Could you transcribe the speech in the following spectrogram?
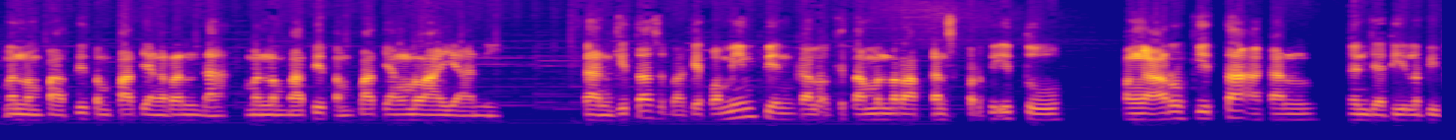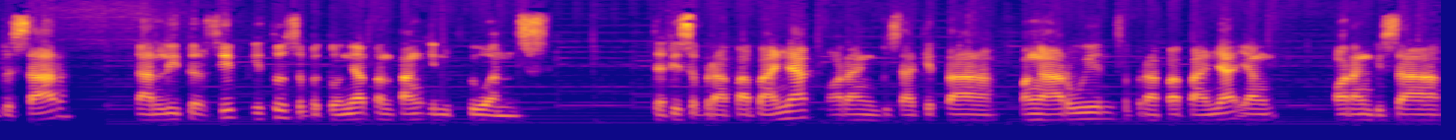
menempati tempat yang rendah, menempati tempat yang melayani. Dan kita sebagai pemimpin, kalau kita menerapkan seperti itu, pengaruh kita akan menjadi lebih besar, dan leadership itu sebetulnya tentang influence. Jadi seberapa banyak orang yang bisa kita pengaruhin, seberapa banyak yang orang bisa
